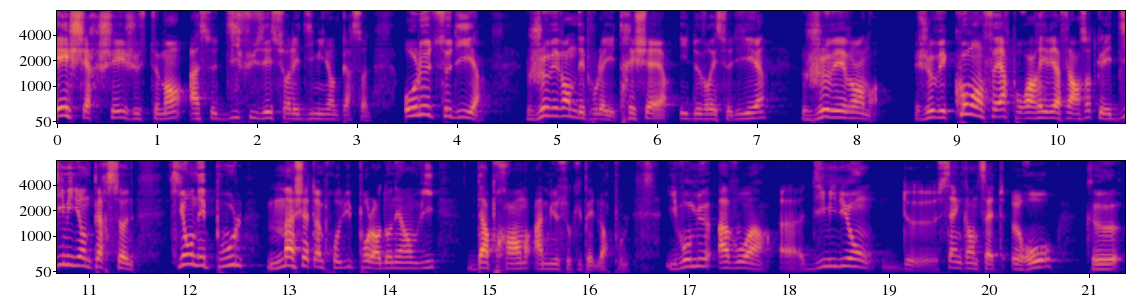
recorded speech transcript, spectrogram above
et chercher justement à se diffuser sur les 10 millions de personnes. Au lieu de se dire, je vais vendre des poulaillers très chers, il devrait se dire, je vais vendre je vais comment faire pour arriver à faire en sorte que les 10 millions de personnes qui ont des poules m'achètent un produit pour leur donner envie d'apprendre à mieux s'occuper de leurs poules. Il vaut mieux avoir 10 euh, millions de 57 euros que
